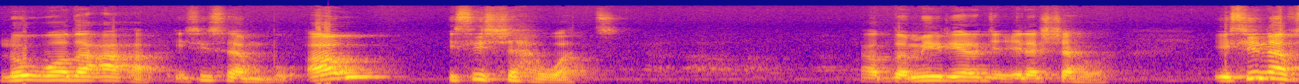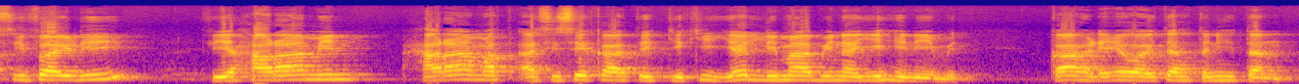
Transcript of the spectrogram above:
لو وضعها إسي سنبو أو إسي شهوات الضمير يرجع إلى الشهوة isi nafsi faydi fi xaraamin xaraamat asise kaatekkeki yalli maa bina yehinimit kahdhecewaitahtanihtan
